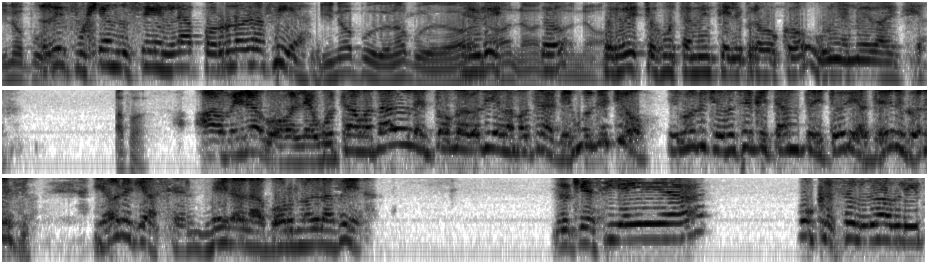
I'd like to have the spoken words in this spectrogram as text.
Y no pudo. refugiándose en la pornografía. Y no pudo, no pudo. pero, No, esto, no, no, no. pero esto justamente le provocó una nueva adicción. Apa. Ah, mira vos, le gustaba darle todos los días la matraca, igual que yo, igual que yo, no sé qué tanta historia tiene con eso. ¿Y ahora qué hacer? Mira la pornografía. Lo que hacía era poca saludable.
